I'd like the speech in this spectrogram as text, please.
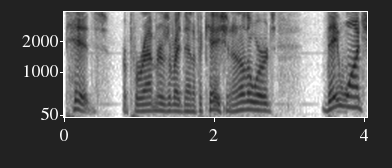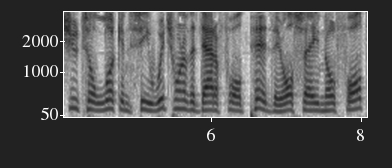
PIDs or parameters of identification. In other words, they want you to look and see which one of the data fault PIDs, they all say no fault.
